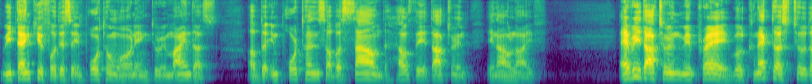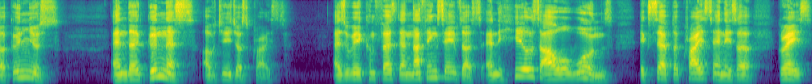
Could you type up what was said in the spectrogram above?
we thank you for this important warning to remind us of the importance of a sound, healthy doctrine in our life. Every doctrine we pray will connect us to the good news and the goodness of Jesus Christ. As we confess that nothing saves us and heals our wounds except Christ and His uh, grace,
